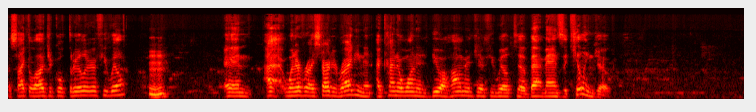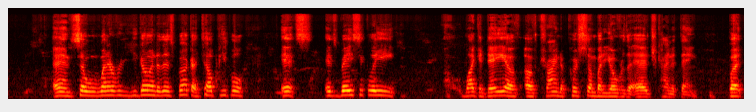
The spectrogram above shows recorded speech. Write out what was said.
a psychological thriller, if you will. Mhm. And I, whenever I started writing it, I kind of wanted to do a homage, if you will, to Batman's The Killing Joke. And so whenever you go into this book, I tell people it's it's basically like a day of of trying to push somebody over the edge kind of thing. But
